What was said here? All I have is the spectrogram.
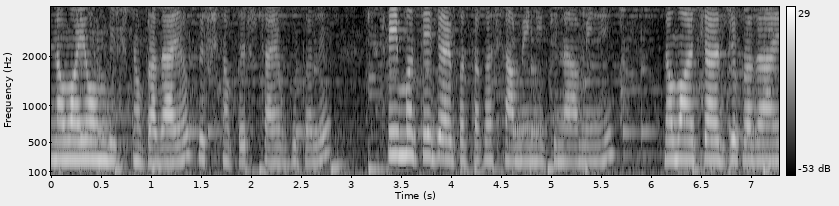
নময়ম বিষ্ণুপ্রদায় কৃষ্ণপৃষ্ঠায় ভূতলে। শ্রীমতী জয় পতাকা স্বামী নীতি নামিনী। নমাচার্য প্রদায়,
